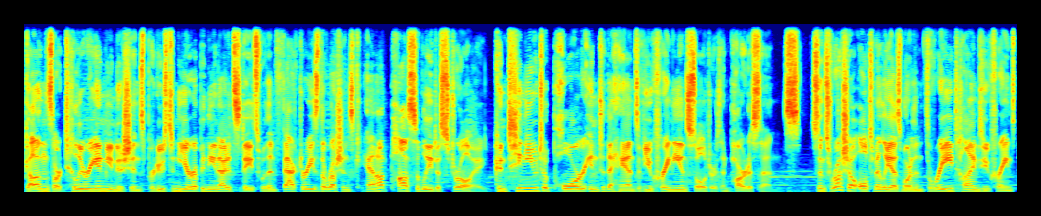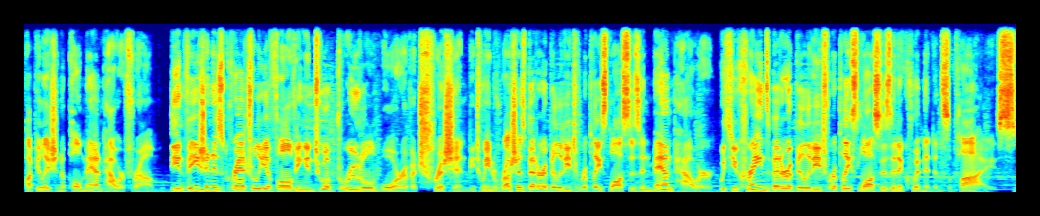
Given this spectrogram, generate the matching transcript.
guns, artillery, and munitions produced in Europe and the United States within factories the Russians cannot possibly destroy continue to pour into the hands of Ukrainian soldiers and partisans. Since Russia ultimately has more than three times Ukraine's population to pull manpower from, the invasion is gradually evolving into a brutal war of attrition between Russia's better ability to replace losses in manpower with Ukraine's better ability to replace losses in equipment and supplies.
